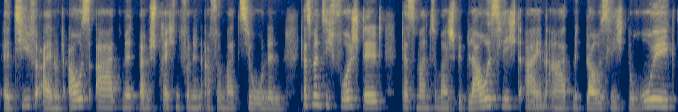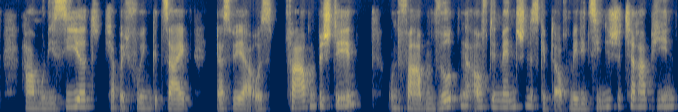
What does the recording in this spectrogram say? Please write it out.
äh, tief ein- und ausatmet beim Sprechen von den Affirmationen, dass man sich vorstellt, dass man zum Beispiel blaues Licht einatmet, blaues Licht beruhigt, harmonisiert. Ich habe euch vorhin gezeigt, dass wir aus Farben bestehen und Farben wirken auf den Menschen. Es gibt auch medizinische Therapien,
